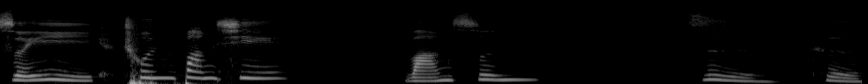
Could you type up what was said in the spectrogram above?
随意春芳歇王孙自可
